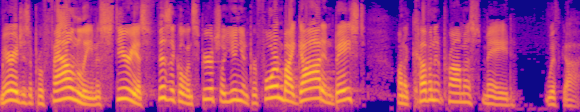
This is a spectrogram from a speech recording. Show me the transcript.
Marriage is a profoundly mysterious physical and spiritual union performed by God and based on a covenant promise made with God.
